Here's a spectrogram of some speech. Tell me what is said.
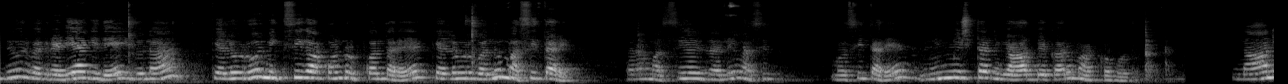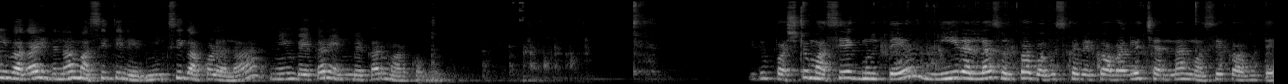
ಇದು ಇವಾಗ ರೆಡಿ ಆಗಿದೆ. ಇದನ್ನ ಕೆಲವರು ಮಿಕ್ಸಿಗೆ ಹಾಕೊಂಡು ರುಬ್ಕೊತಾರೆ. ಕೆಲವರು ಬಂದು ಮಸಿತಾರೆ. ಥರ ಮಸಿ ಇದರಲ್ಲಿ ಮಸಿ, ಮಸಿತಾರೆ. ನಿಮ್ಮ ಇಷ್ಟ, ನೀವು ಯಾವ್ದು ಬೇಕಾದ್ರೂ ಮಾಡ್ಕೋಬೋದು. ನಾನಿವಾಗ ಇದನ್ನ ಮಸಿತೀನಿ. ಮಿಕ್ಸಿಗೆ ಹಾಕೊಳ್ಳಲ್ಲ. ನೀವು ಬೇಕಾದ್ರೆ ಹೆಂಗೆ ಬೇಕಾದ್ರೂ ಮಾಡ್ಕೋಬೋದು. ಇದು ಫಸ್ಟು ಮಸಿಯಕ್ಕೆ ಮುಂಚೆ ನೀರೆಲ್ಲ ಸ್ವಲ್ಪ ಬಗ್ಗಿಸ್ಕೋಬೇಕು ಆವಾಗಲೇ ಚೆನ್ನಾಗಿ ಮಸಿಯೋಕ್ಕಾಗುತ್ತೆ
